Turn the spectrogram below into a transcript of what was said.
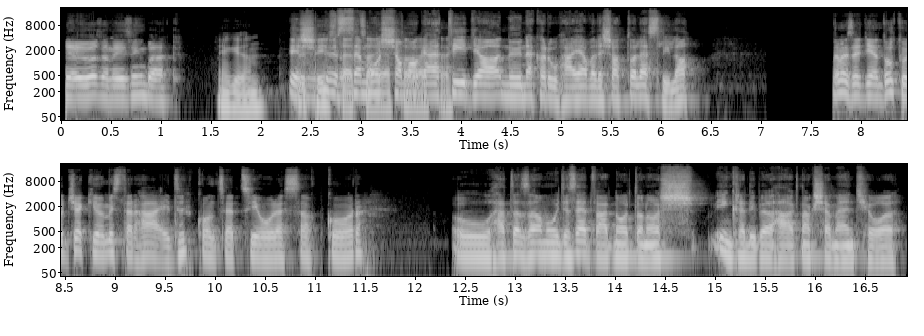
Ja, ő az Amazing Buck? Igen. És összemossa magát találták. így a nőnek a ruhájával, és attól lesz lila. Nem, ez egy ilyen Dr. Jekyll, Mr. Hyde koncepció lesz akkor. Ó, hát az amúgy az Edward Nortonos Incredible Hulknak sem ment jól.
